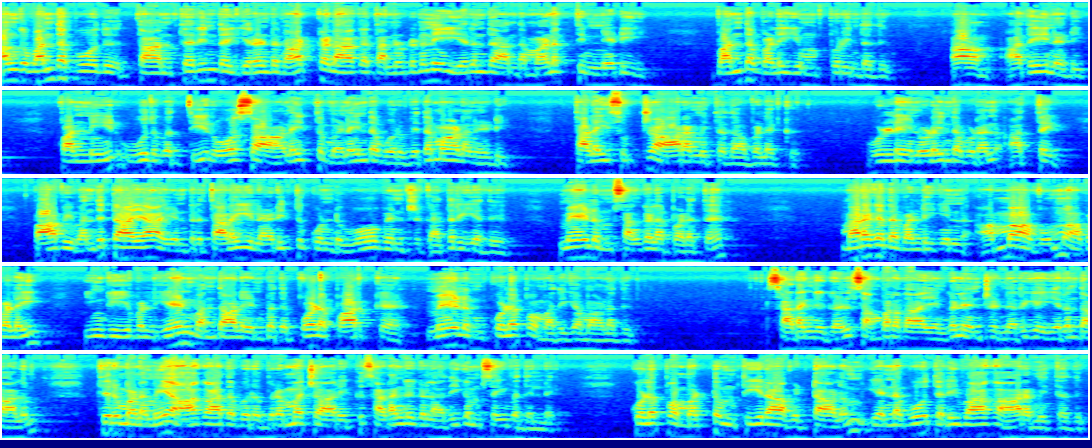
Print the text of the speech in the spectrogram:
அங்கு வந்தபோது தான் தெரிந்த இரண்டு நாட்களாக தன்னுடனே இருந்த அந்த மனத்தின் நெடி வந்த வழியும் புரிந்தது. ஆம் அதே நெடி. பன்னீர் ஊதுபத்தி ரோசா அனைத்தும் இணைந்த ஒரு விதமான நெடி. தலை சுற்ற ஆரம்பித்தது அவளுக்கு. உள்ளே நுழைந்தவுடன் அத்தை பாவி வந்துட்டாயா? என்று தலையில் அடித்துக்கொண்டு ஓவென்று கதறியது. மேலும் சங்கடப்படுத்த மரகதவள்ளியின் அம்மாவும் அவளை இங்கு இவள் ஏன் வந்தாள்? என்பது போல பார்க்க மேலும் குழப்பம் அதிகமானது. சடங்குகள் சம்பிரதாயங்கள் என்று நிறைய இருந்தாலும் திருமணமே ஆகாத ஒரு பிரம்மச்சாரிக்கு சடங்குகள் அதிகம் செய்வதில்லை. குழப்பம் மட்டும் தீராவிட்டாலும் என்னவோ தெளிவாக ஆரம்பித்தது.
